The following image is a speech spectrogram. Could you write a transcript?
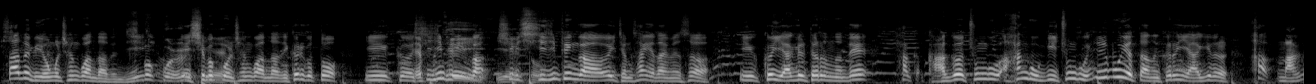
사드 비용을 청구한다든지 10억 불. 예, 10억 불 예. 청구한다든지 그리고 또 이 그 FTA, 시진핑과 예, 시, 또. 시진핑과의 정상회담에서 이 그 이야기를 들었는데 하, 과거 중국 한국이 중국 일부였다는 그런 이야기를 하, 막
